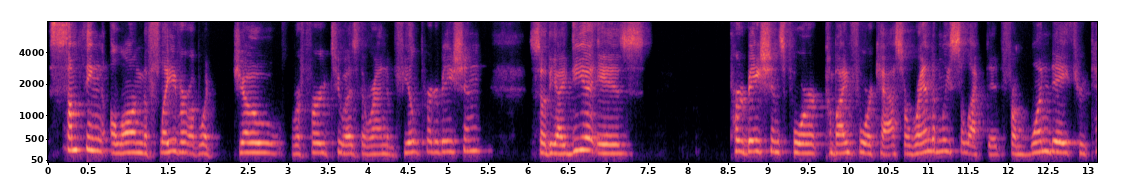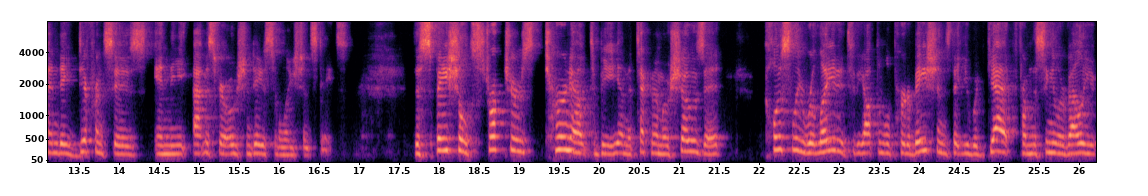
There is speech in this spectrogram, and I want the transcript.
something along the flavor of what Joe referred to as the random field perturbation. So the idea is perturbations for combined forecasts are randomly selected from one day through 10 day differences in the atmosphere ocean data simulation states. The spatial structures turn out to be, and the tech memo shows it, closely related to the optimal perturbations that you would get from the singular value,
